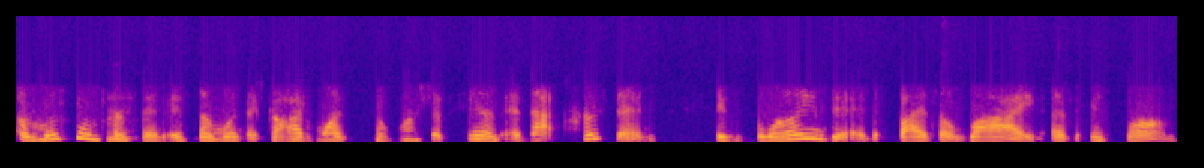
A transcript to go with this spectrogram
A Muslim hmm. person is someone that God wants to worship him, and that person is blinded by the lie of Islam.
